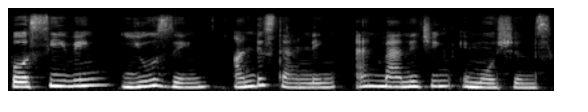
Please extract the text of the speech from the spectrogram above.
Perceiving, using, understanding, and managing emotions.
